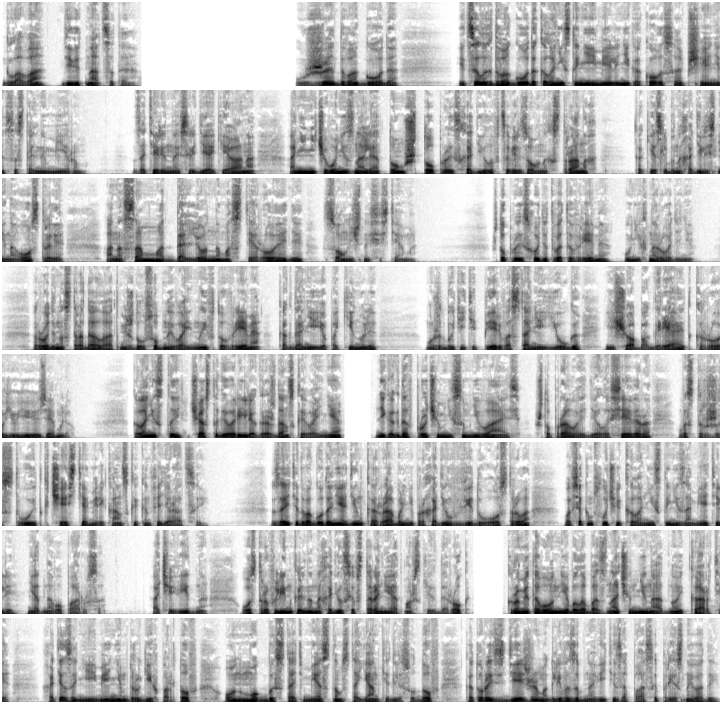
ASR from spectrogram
Глава девятнадцатая Уже два года, и целых два года колонисты не имели никакого сообщения с остальным миром. Затерянные среди океана, они ничего не знали о том, что происходило в цивилизованных странах, как если бы находились не на острове, а на самом отдаленном астероиде Солнечной системы. Что происходит в это время у них на родине? — Родина страдала от междоусобной войны в то время, когда они ее покинули, может быть, и теперь восстание Юга еще обогряет кровью ее землю. Колонисты часто говорили о гражданской войне, никогда, впрочем, не сомневаясь, что правое дело Севера восторжествует к чести Американской конфедерации. За эти два года ни один корабль не проходил в виду острова, во всяком случае колонисты не заметили ни одного паруса. Очевидно, остров Линкольна находился в стороне от морских дорог, кроме того, он не был обозначен ни на одной карте, хотя за неимением других портов он мог бы стать местом стоянки для судов, которые здесь же могли возобновить и запасы пресной воды.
